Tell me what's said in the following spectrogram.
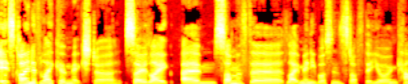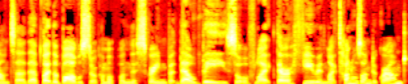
it's kind of like a mixture. So like um some of the like mini bosses and stuff that you'll encounter, they're like the bar will still come up on the screen, but there'll be sort of like there are a few in like tunnels underground.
